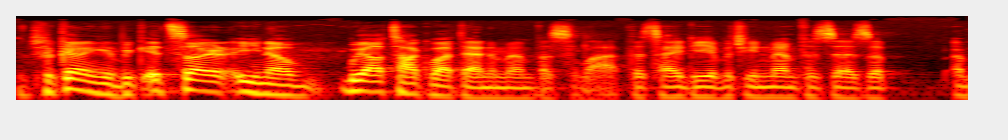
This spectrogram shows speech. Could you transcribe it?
It's going to be. It's like you know, we all talk about that in Memphis a lot. This idea between Memphis as a, a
